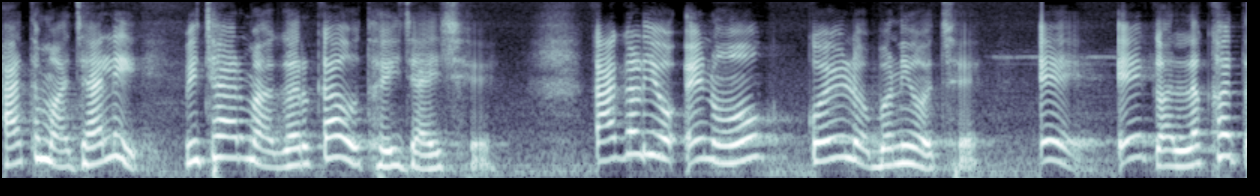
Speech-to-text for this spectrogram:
હાથમાં ઝાલી વિચારમાં ગરકાવ થઈ જાય છે. કાગળિયો એનો કોયડો બન્યો છે. એ એક લખત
